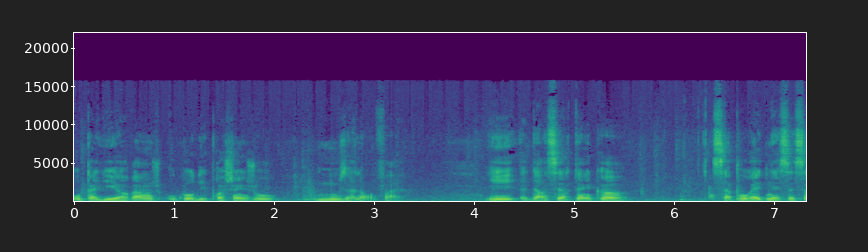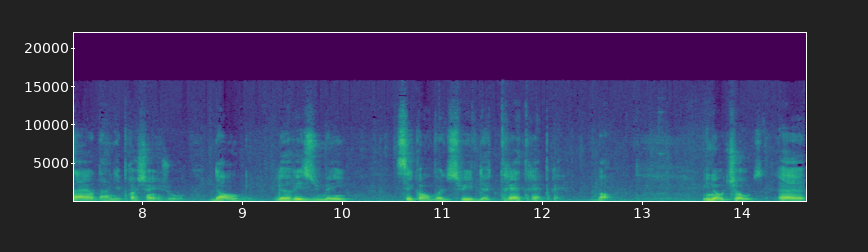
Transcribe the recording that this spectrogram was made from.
au palier orange au cours des prochains jours, nous allons le faire. Et dans certains cas, ça pourrait être nécessaire dans les prochains jours. Donc, le résumé, c'est qu'on va le suivre de très, très près. Bon. Une autre chose. Euh,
